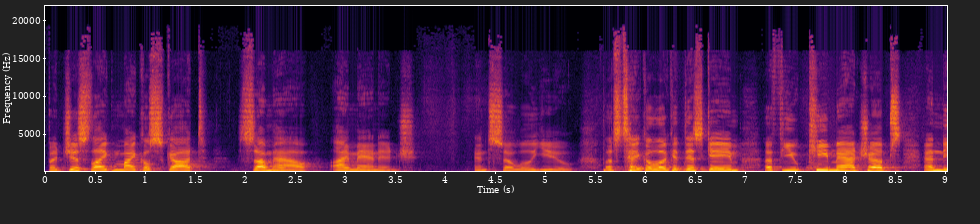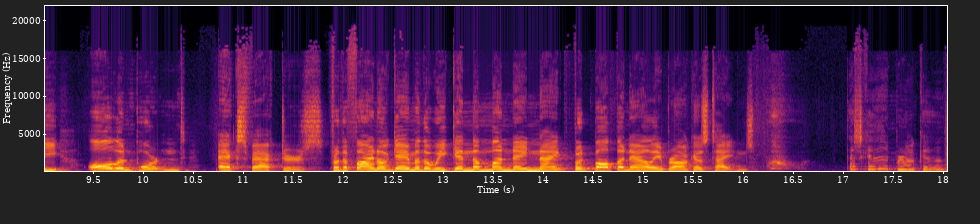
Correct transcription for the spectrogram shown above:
But just like Michael Scott, somehow I manage. And so will you. Let's take a look at this game, a few key matchups, and the all important X Factors for the final game of the weekend, the Monday night football finale, Broncos Titans. That's good, Broncos.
